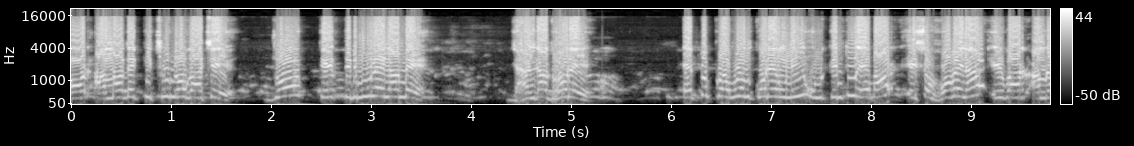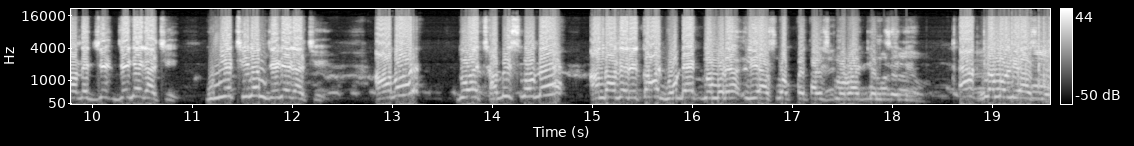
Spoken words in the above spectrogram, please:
আর আমাদের কিছু লোক আছে যে তি- তৃণমূলের নামে ঝান্ডা ধরে একটু প্রবলেম করে উনি উনি কিন্তু এবার এসব হবে না এবার আমরা জে- জেগে গেছি ঘুমিয়েছিলাম জেগে গেছি আবার দু হাজার ছাব্বিশ মধ্যে আমাদের রেকর্ড ভোট এক নম্বরে নিয়ে আসবো পঁয়তাল্লিশ নম্বর টিএমসি কে এক নম্বর নিয়ে আসবো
